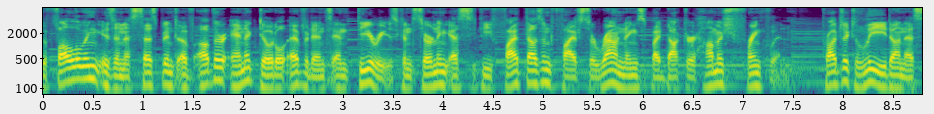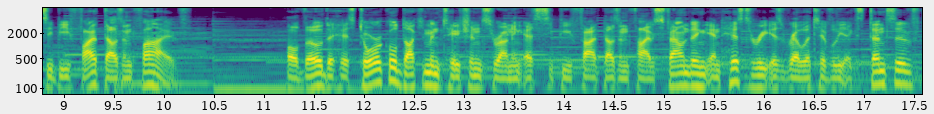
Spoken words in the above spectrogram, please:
The following is an assessment of other anecdotal evidence and theories concerning SCP-5005 surroundings by Dr. Hamish Franklin, project lead on SCP-5005. Although the historical documentation surrounding SCP-5005's founding and history is relatively extensive,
